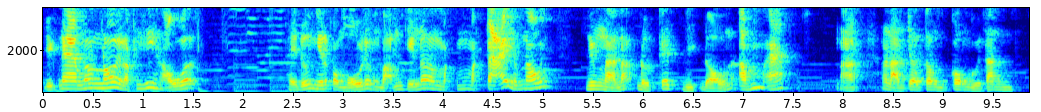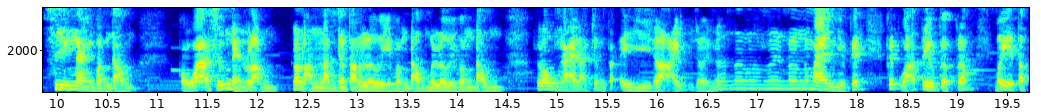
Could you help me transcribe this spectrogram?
Việt Nam nó nói là cái khí hậu á, thì đương nhiên nó còn bụi, nó còn bậm chuyện nó mặt mặt trái không nói. Nhưng mà nó được cái nhiệt độ nó ấm áp. Đó. nó làm cho con con người ta siêng năng vận động còn qua cái xứ này nó lạnh nó lạnh làm cho người ta lười vận động mà lười vận động lâu ngày là cho người ta y lại rồi nó nó, nó nó mang nhiều cái kết quả tiêu cực lắm. Bởi vì tập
